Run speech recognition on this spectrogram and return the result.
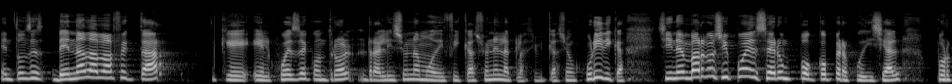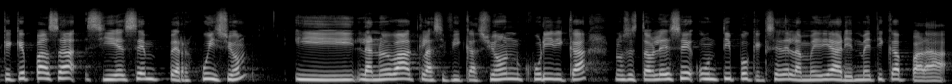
Entonces, de nada va a afectar que el juez de control realice una modificación en la clasificación jurídica. Sin embargo, sí puede ser un poco perjudicial porque ¿qué pasa si es en perjuicio y la nueva clasificación jurídica nos establece un tipo que excede la media aritmética para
